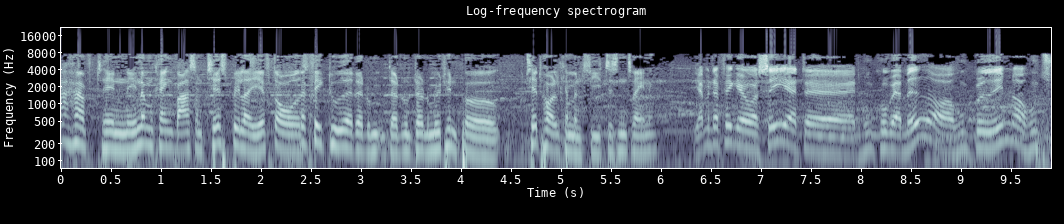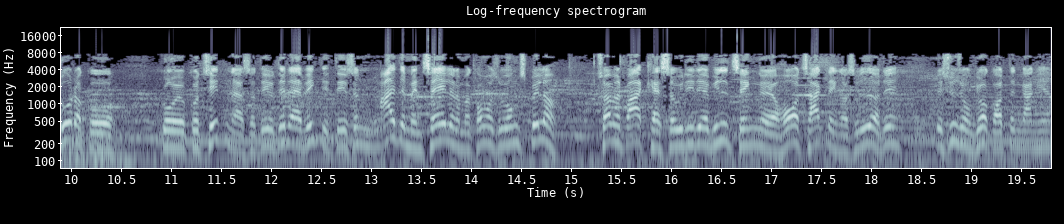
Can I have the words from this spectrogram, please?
har haft hende inde omkring bare som testspiller i efteråret. Hvad fik du ud af, da du, da du, da du mødte hende på tæt hold, kan man sige, til sådan en træning? Jamen der fik jeg jo at se, at, øh, at hun kunne være med, og hun bød ind, og hun turde at gå, gå, gå til den. Altså, det er jo det, der er vigtigt. Det er sådan meget det mentale, når man kommer som unge spiller. Så er man bare kaste sig ud i de der vilde ting, øh, hårde takling og så videre. Det, det synes jeg, hun gjorde godt dengang her.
